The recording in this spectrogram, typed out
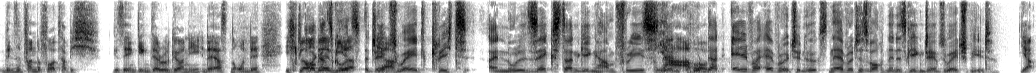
Vincent van der Voort habe ich gesehen gegen Daryl Gurney in der ersten Runde. Ich glaube, aber ganz wir, kurz, James ja, Wade kriegt ein 0-6 dann gegen Humphreys, ja, der 111er Average, den höchsten Average des Wochenendes gegen James Wade spielt. Ja,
